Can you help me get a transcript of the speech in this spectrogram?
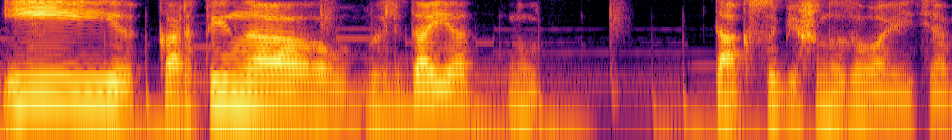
і картина виглядає, ну, так собі, що називається.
